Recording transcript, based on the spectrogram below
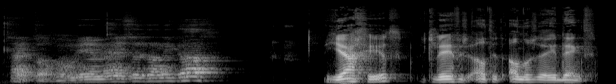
Zijn toch nog meer mensen dan ik dacht. Ja, Geert. Het leven is altijd anders dan je denkt.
